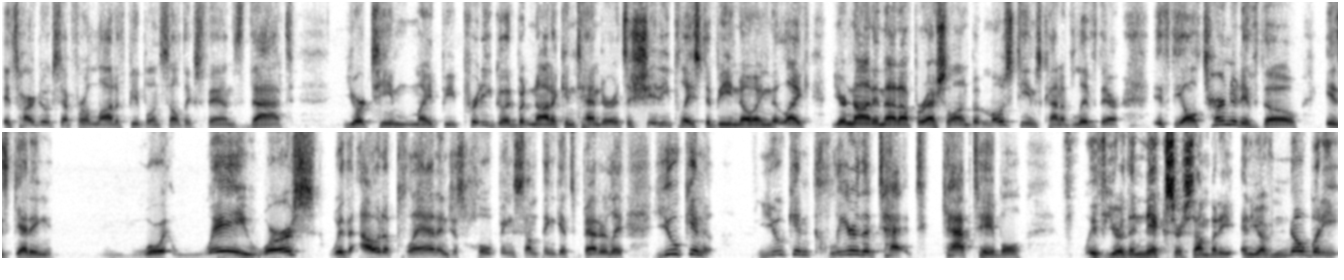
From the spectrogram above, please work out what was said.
It's hard to accept for a lot of people and Celtics fans that your team might be pretty good, but not a contender. It's a shitty place to be knowing that like you're not in that upper echelon, but most teams kind of live there. If the alternative though is getting w- way worse without a plan and just hoping something gets better late, you can you can clear the cap table if you're the Knicks or somebody and you have nobody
